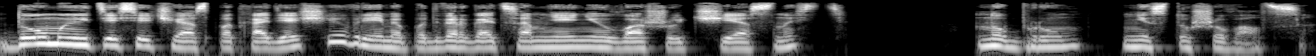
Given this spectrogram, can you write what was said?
Думаете, сейчас подходящее время подвергать сомнению вашу честность?» Но Брум не стушевался.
